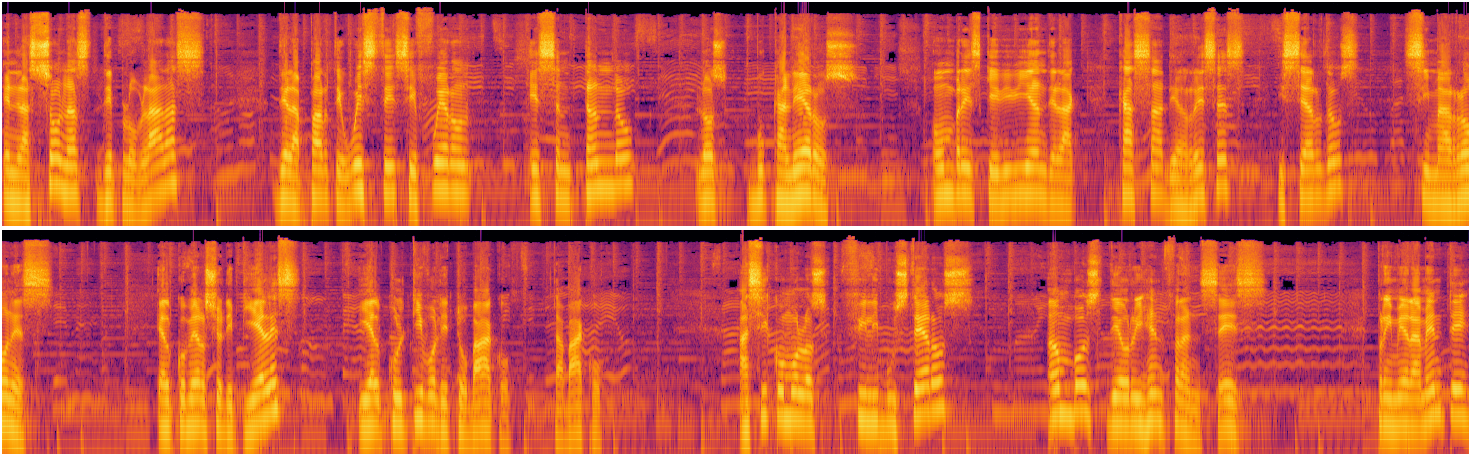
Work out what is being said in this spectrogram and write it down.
en las zonas despobladas de la parte oeste se fueron asentando los bucaneros, hombres que vivían de la caza de reses y cerdos, cimarrones, el comercio de pieles y el cultivo de tabaco, tabaco, así como los filibusteros, ambos de origen francés. Primeramente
